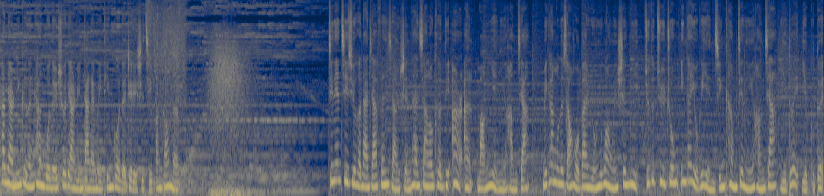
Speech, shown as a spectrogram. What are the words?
看点您可能看过的，说点您大概没听过的。这里是奇方高能。今天继续和大家分享《神探夏洛克》第二案——盲眼银行家。没看过的小伙伴容易望文生义，觉得剧中应该有个眼睛看不见的银行家，也对也不对。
